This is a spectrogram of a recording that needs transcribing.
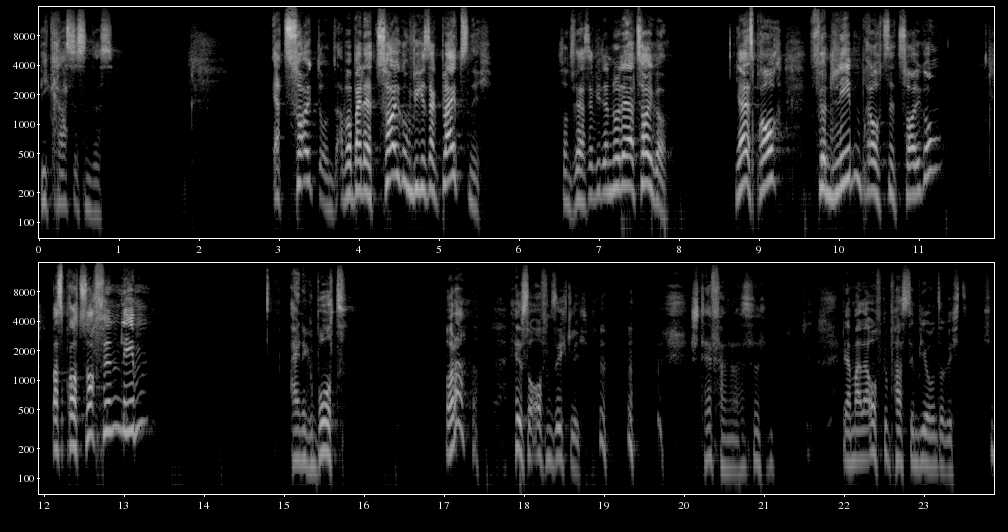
Wie krass ist denn das? Er zeugt uns, aber bei der Zeugung, wie gesagt, bleibt es nicht. Sonst wäre es ja wieder nur der Erzeuger. Ja, es braucht, für ein Leben braucht es eine Zeugung. Was braucht es noch für ein Leben? Eine Geburt. Oder? Ist so offensichtlich. Stefan, was? wir haben alle aufgepasst im Biounterricht.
